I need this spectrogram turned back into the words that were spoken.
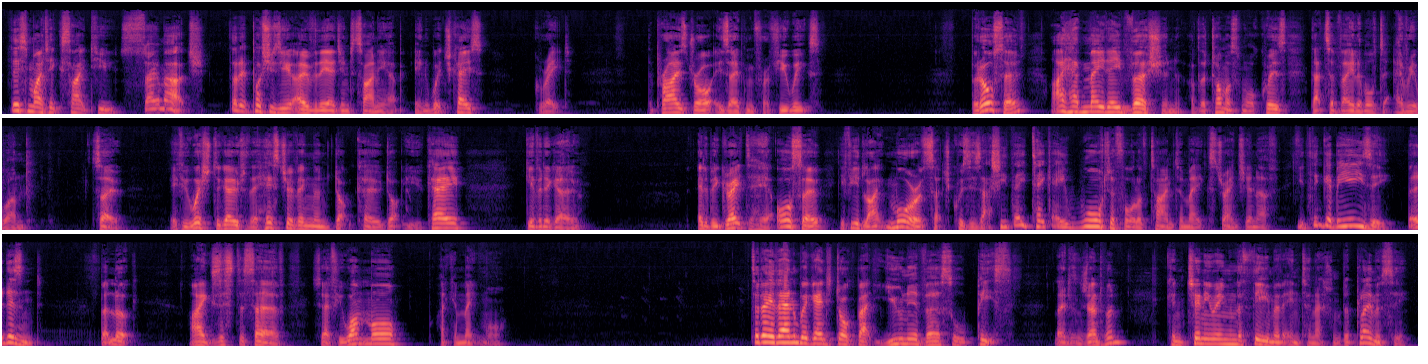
This might excite you so much that it pushes you over the edge into signing up, in which case, great. The prize draw is open for a few weeks. But also, I have made a version of the Thomas More quiz that's available to everyone. So, if you wish to go to thehistoryofengland.co.uk give it a go. It'd be great to hear also if you'd like more of such quizzes. Actually, they take a waterfall of time to make, strangely enough. You'd think it'd be easy, but it isn't. But look, I exist to serve, so if you want more, I can make more. Today, then, we're going to talk about universal peace, ladies and gentlemen, continuing the theme of international diplomacy.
